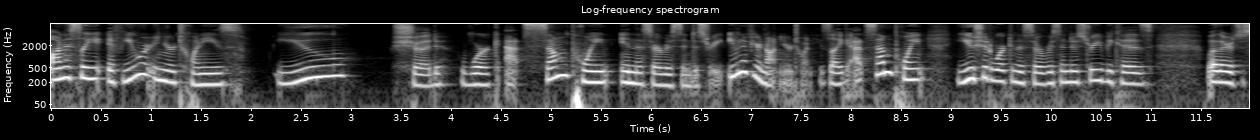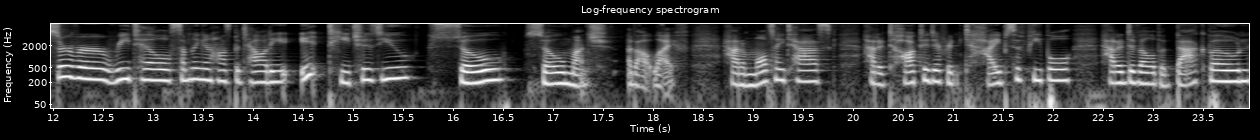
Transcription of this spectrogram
honestly, if you were in your 20s, you should work at some point in the service industry, even if you're not in your 20s. Like at some point, you should work in the service industry because whether it's a server, retail, something in hospitality, it teaches you so, so much about life how to multitask, how to talk to different types of people, how to develop a backbone,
